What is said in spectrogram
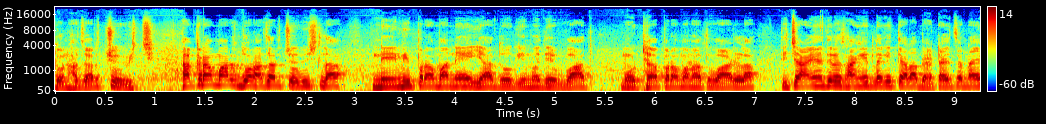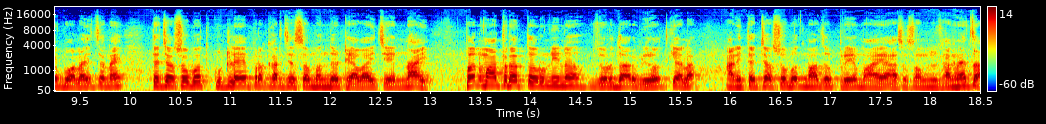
दोन हजार चोवीसची अकरा मार्च दोन हजार चोवीसला नेहमीप्रमाणे या दोघीमध्ये वाद मोठ्या प्रमाणात वाढला. तिच्या आईने तिला सांगितलं की त्याला भेटायचं नाही बोलायचं नाही. त्याच्यासोबत कुठल्याही प्रकारचे संबंध ठेवायचे नाही. पण मात्र तरुणीनं जोरदार विरोध केला आणि त्याच्यासोबत माझं प्रेम आहे असं समजून सांगण्याचा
